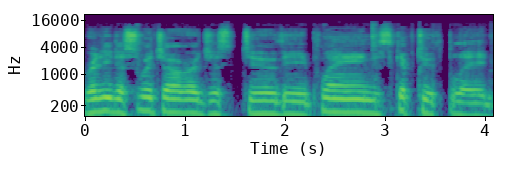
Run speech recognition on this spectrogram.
Ready to switch over just to the plain skip tooth blade.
